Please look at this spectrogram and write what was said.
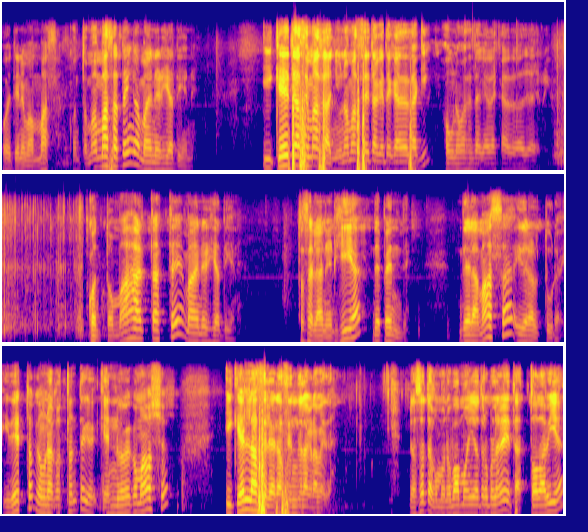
Porque tiene más masa. Cuanto más masa tenga, más energía tiene. ¿Y qué te hace más daño? ¿Una maceta que te cae desde aquí o una maceta que te cae desde allá arriba? Cuanto más alta esté, más energía tiene. Entonces la energía depende de la masa y de la altura. Y de esto, que es una constante que, es 9,8 y que es la aceleración de la gravedad. Nosotros, como no vamos a ir a otro planeta todavía,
